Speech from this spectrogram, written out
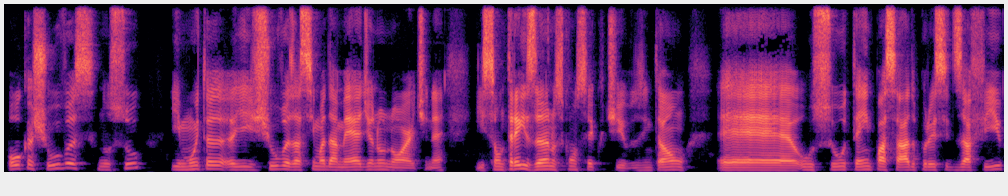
poucas chuvas no sul e muitas chuvas acima da média no norte, né? E são três anos consecutivos. Então, é, o Sul tem passado por esse desafio.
